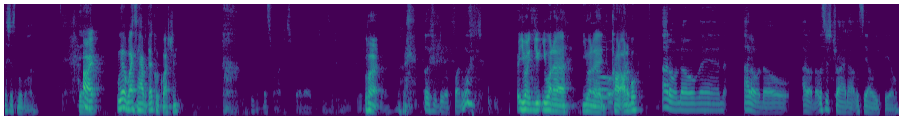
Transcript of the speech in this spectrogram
Let's just move on. All right. We have a waxing hypothetical question. This one, I just feel like Jesus. We should do What? I feel like we should do a fun one. You want you, you wanna you wanna No. call it audible? I don't know, man. I don't know. I don't know. Let's just try it out. Let's see how we feel.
